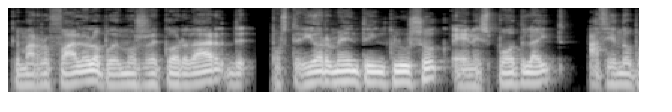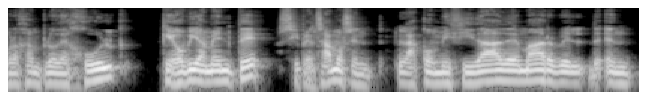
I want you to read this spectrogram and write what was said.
que Mark Ruffalo lo podemos recordar posteriormente incluso en Spotlight, haciendo por ejemplo de Hulk, que obviamente, si pensamos en la comicidad de Marvel, en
